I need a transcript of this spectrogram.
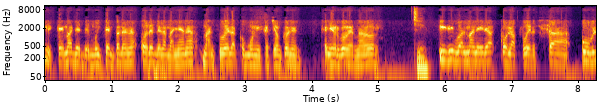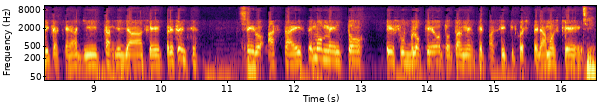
el tema desde muy tempranas horas de la mañana. Mantuve la comunicación con el señor gobernador Sí. y de igual manera con la fuerza pública que allí también ya hace presencia. Pero hasta este momento es un bloqueo totalmente pacífico. Esperamos que Sí.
